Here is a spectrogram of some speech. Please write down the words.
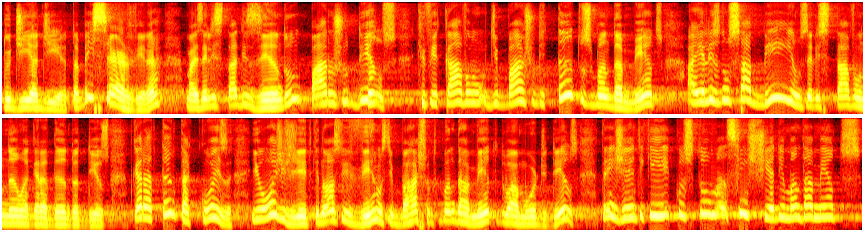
do dia a dia, também serve, né? Mas ele está dizendo para os judeus que ficavam debaixo de tantos mandamentos, aí eles não sabiam se eles estavam não agradando a Deus, porque era tanta coisa. E hoje, gente, que nós vivemos debaixo do mandamento do amor de Deus, tem gente que costuma se encher de mandamentos.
